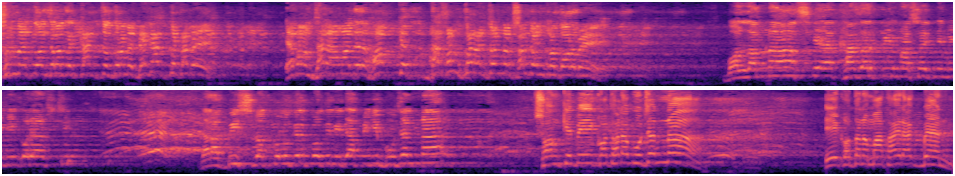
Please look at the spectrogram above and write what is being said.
সুন্নাত ওয়াল জামাতের কার্যক্রমে ব্যাঘাত ঘটাবে, এবং যারা আমাদের হককে ভাষণ করার জন্য ষড়যন্ত্র করবে। বললাম না, আজকে এক হাজার পীর মাসে নিয়ে মিটিং করে আসছি। যারা বিশ লক্ষ লোকের প্রতিনিধি আপনি কি বুঝেন না? সংক্ষেপে এই কথাটা বোঝেন না। এই কথাটা মাথায় রাখবেন।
